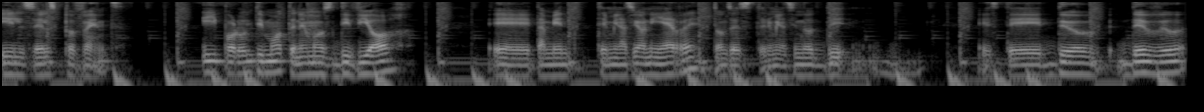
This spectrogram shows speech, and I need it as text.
ils, elles peuvent. Y por último tenemos divior, eh, también terminación IR, entonces termina siendo este, de, de,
